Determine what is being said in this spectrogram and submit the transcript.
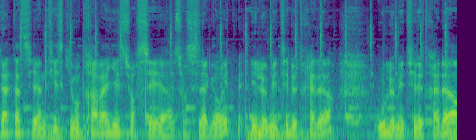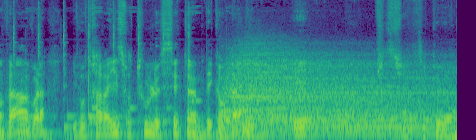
data scientist qui vont travailler sur ces, sur ces algorithmes et le métier de trader, où le métier de trader va, voilà, ils vont travailler sur tout le setup des campagnes je suis un petit peu euh,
